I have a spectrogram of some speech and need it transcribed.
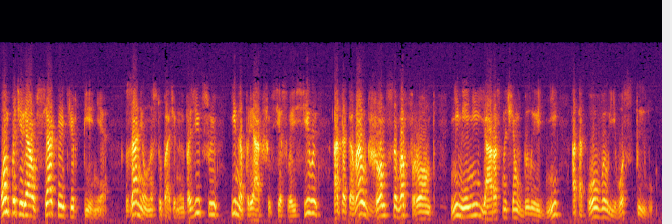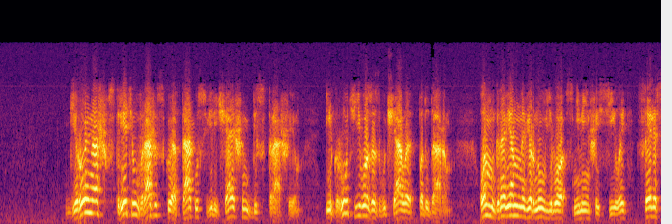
он потерял всякое терпение, занял наступательную позицию и, напрягши все свои силы, атаковал Джонса во фронт, не менее яростно, чем в былые дни атаковывал его с тылу. Герой наш встретил вражескую атаку с величайшим бесстрашием, и грудь его зазвучала под ударом. Он мгновенно вернул его с не меньшей силой, целясь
